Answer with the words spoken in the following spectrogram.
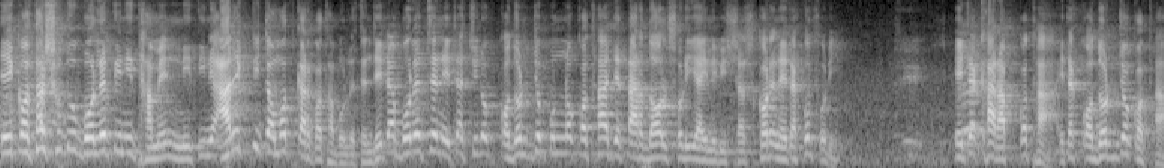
এই কথা শুধু বলে তিনি থামেননি, তিনি আরেকটি চমৎকার কথা বলেছেন, যেটা বলেছেন এটা ছিল কদর্যপূর্ণ কথা যে তার দল সরিয়ে আইনে বিশ্বাস করেন, এটা কুফরি। এটা খারাপ কথা, এটা কদর্য কথা।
